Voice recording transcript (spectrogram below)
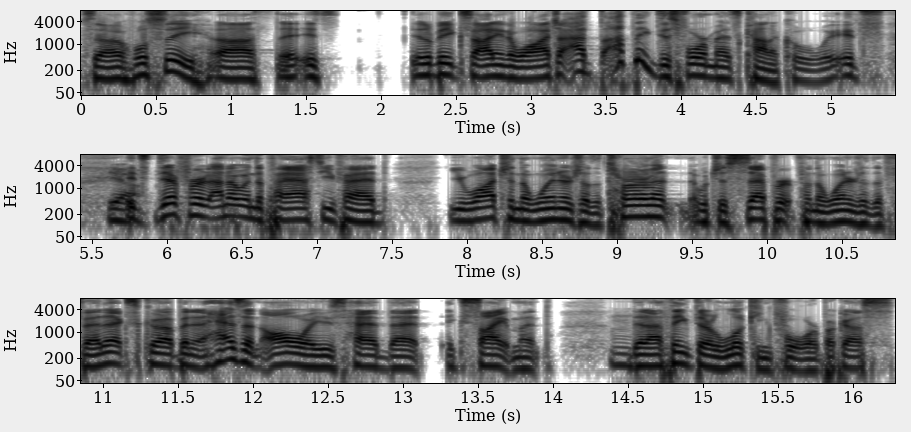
So we'll see. Uh, it's it'll be exciting to watch. I I think this format's kind of cool. It's yeah. it's different. I know in the past you've had you're watching the winners of the tournament, which is separate from the winners of the FedEx Cup, and it hasn't always had that excitement mm. that I think they're looking for because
